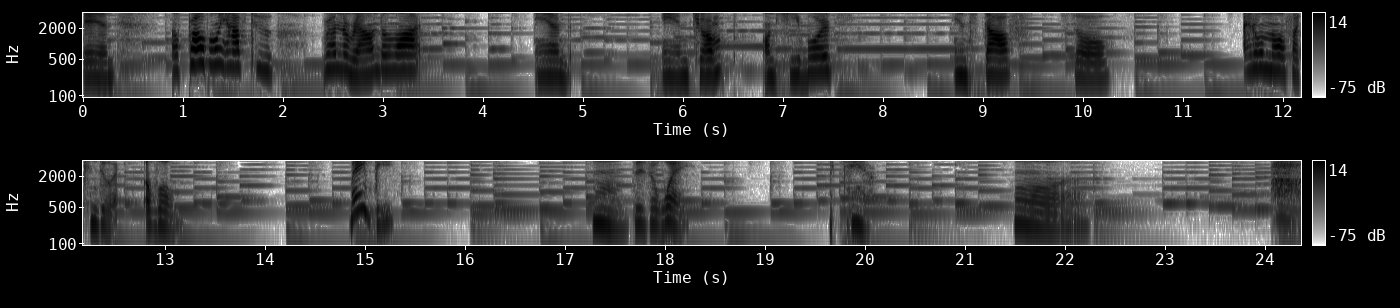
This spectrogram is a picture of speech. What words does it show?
And I'll probably have to run around a lot and and jump on keyboards and stuff. So I don't know if I can do it alone. Maybe. Hmm, there's a way. I can't. Oh.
